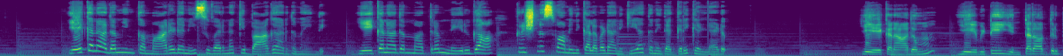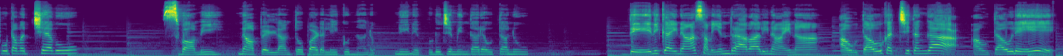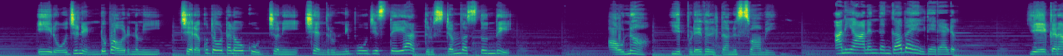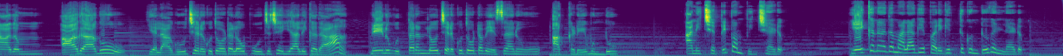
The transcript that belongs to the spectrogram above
ఏకనాథం ఇంకా మారడని సువర్ణకి బాగా అర్థమైంది. ఏకనాథం మాత్రం నేరుగా కృష్ణస్వామిని కలవడానికి అతని దగ్గరికెళ్ళాడు. ఏకనాదం? ఏమిటి ఇంత రాత్రిపూట వచ్చావు? స్వామి నా పెళ్ళాంతో పడలేకున్నాను. నేనెప్పుడు జమీందారవుతాను? దేనికైనా సమయం రావాలి నాయనా. అవుతావు ఖచ్చితంగా. అవుతావులే. ఈరోజు నిండు పౌర్ణమి. చెరకు తోటలో కూర్చొని చంద్రుణ్ణి పూజిస్తే అదృష్టం వస్తుంది. అవునా? ఇప్పుడే వెళ్తాను స్వామి. అని ఆనందంగా బయలుదేరాడు. ఏకనాదం ఆగాగు. ఎలాగూ చెరకు తోటలో పూజ చెయ్యాలి కదా. నేను ఉత్తరంలో చెరకు తోట వేశాను. అక్కడే ఉండు. అని చెప్పి పంపించాడు. ఏకనాథం అలాగే పరిగెత్తుకుంటూ వెళ్ళాడు.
